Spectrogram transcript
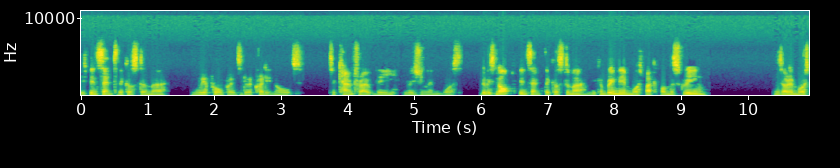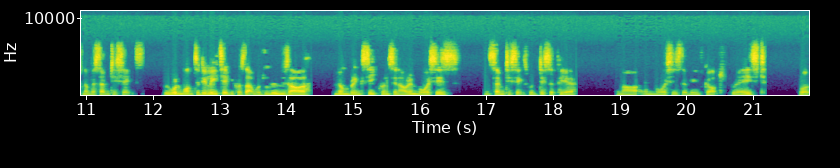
It's been sent to the customer. Be appropriate to do a credit note to counter out the original invoice. But if it's not been sent to the customer, we can bring the invoice back up on the screen. Here's our invoice number 76. We wouldn't want to delete it because that would lose our numbering sequence in our invoices and 76 would disappear from our invoices that we've got raised. But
